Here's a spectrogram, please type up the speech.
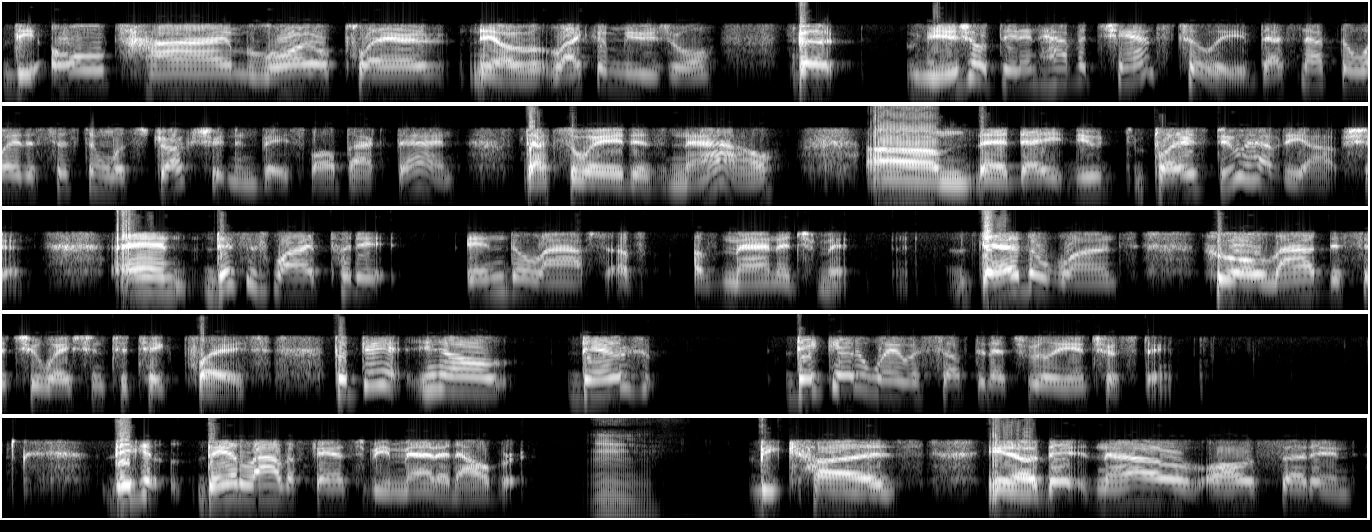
the old time loyal player, you know, like a Musial, but Musial didn't have a chance to leave. That's not the way the system was structured in baseball back then. That's the way it is now. Um, they, they you, players do have the option, and this is why I put it in the laps of of management. They're the ones who allowed this situation to take place. But they, you know, they're they get away with something that's really interesting. They get they allow the fans to be mad at Albert Mm. because you know they now all of a sudden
